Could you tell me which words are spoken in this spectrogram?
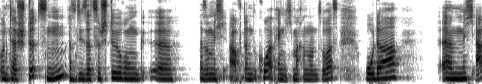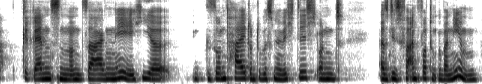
unterstützen, also dieser Zerstörung, äh, also mich auch dann co-abhängig machen und sowas, oder äh, mich abgrenzen und sagen, nee, hier Gesundheit und du bist mir wichtig und also diese Verantwortung übernehmen.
